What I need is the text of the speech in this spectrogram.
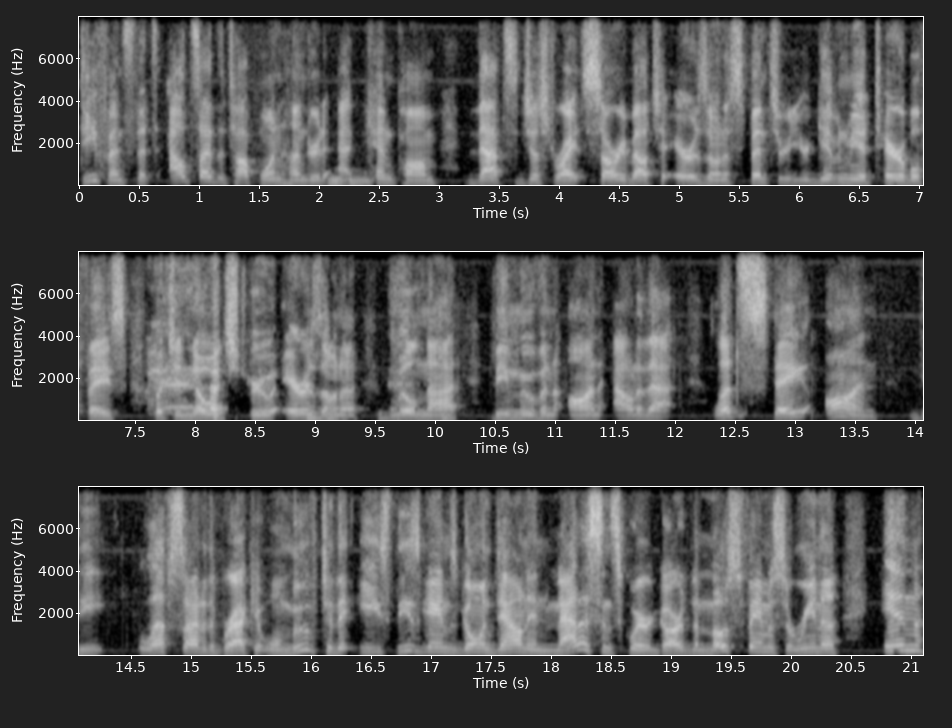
defense that's outside the top 100 mm-hmm. at KenPom. That's just right. Sorry about you, Arizona. Spencer, you're giving me a terrible face, but you know it's true. Arizona will not be moving on out of that. Let's stay on the left side of the bracket. We'll move to the east. These games going down in Madison Square Garden, the most famous arena in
